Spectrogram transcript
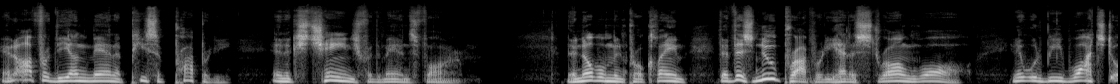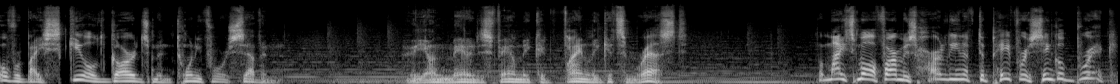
and offered the young man a piece of property in exchange for the man's farm. The nobleman proclaimed that this new property had a strong wall and it would be watched over by skilled guardsmen 24 7. The young man and his family could finally get some rest. But my small farm is hardly enough to pay for a single brick.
